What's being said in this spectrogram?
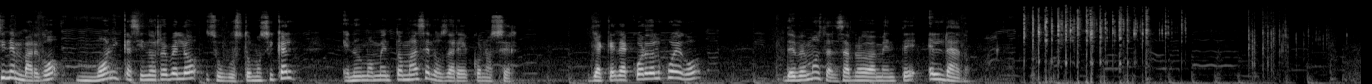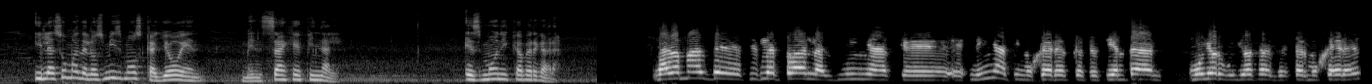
Sin embargo, Mónica sí nos reveló su gusto musical. En un momento más se los daré a conocer, ya que de acuerdo al juego, debemos lanzar nuevamente el dado. Y la suma de los mismos cayó en mensaje final es Mónica Vergara. Nada más de decirle a todas las niñas que niñas y mujeres que se sientan muy orgullosas de ser mujeres,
